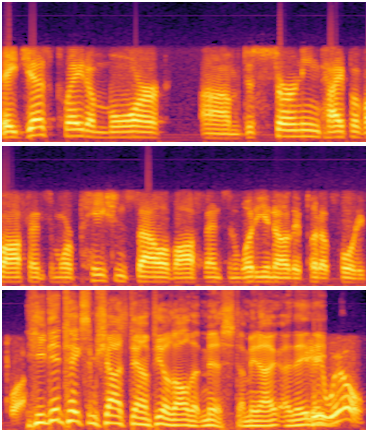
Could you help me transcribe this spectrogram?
they just played a more um, discerning type of offense, a more patient style of offense, and what do you know? They put up forty plus. He did take some shots downfield, all that missed. I mean, I they, he they, will.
